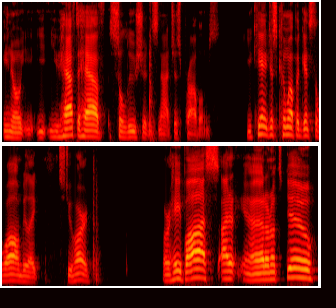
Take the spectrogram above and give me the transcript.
you know, you, you have to have solutions, not just problems. You can't just come up against the wall and be like, it's too hard. Or, hey, boss, I don't, I don't know what to do.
